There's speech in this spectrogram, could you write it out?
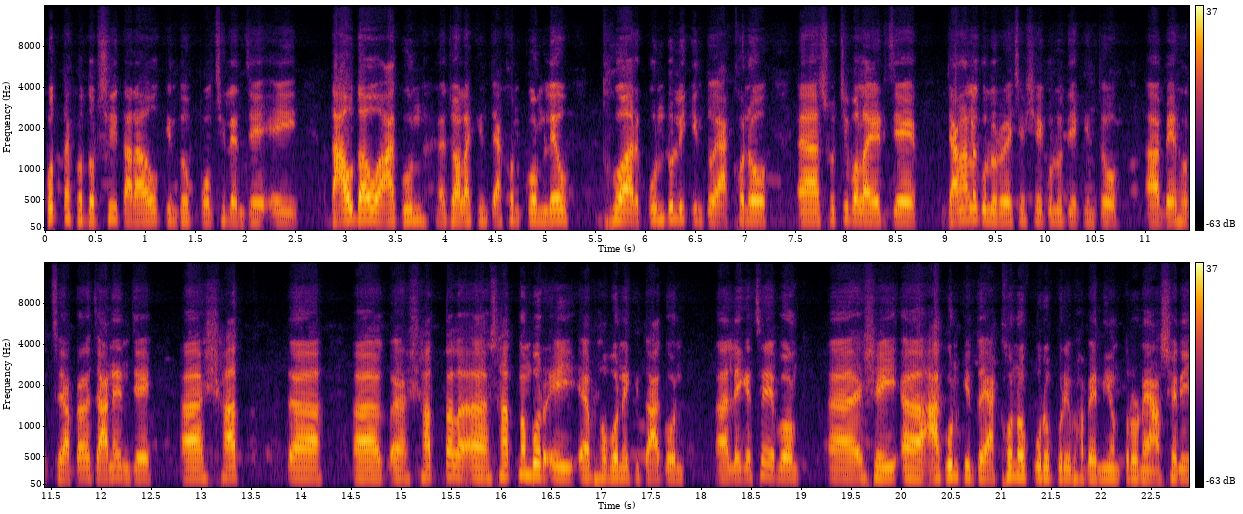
প্রত্যক্ষদর্শী, তারাও কিন্তু বলছিলেন যে এই দাও দাও আগুন জ্বলা কিন্তু এখন কমলেও ধোয়ার কুণ্ডলি কিন্তু এখনও সচিবালয়ের যে জানালাগুলো রয়েছে সেগুলো দিয়ে কিন্তু বের হচ্ছে। আপনারা জানেন যে সাত সাততলা সাত নম্বর এই ভবনে কিন্তু আগুন লেগেছে এবং সেই আগুন কিন্তু এখনও পুরোপুরি ভাবে নিয়ন্ত্রণে আসেনি।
